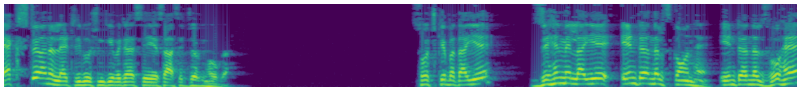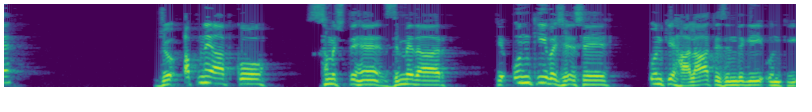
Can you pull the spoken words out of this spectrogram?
ایکسٹرنل ایٹریبیوشن کی وجہ سے احساس جرم ہوگا سوچ کے بتائیے ذہن میں لائیے انٹرنلز کون ہیں انٹرنلز وہ ہیں جو اپنے آپ کو سمجھتے ہیں ذمہ دار کہ ان کی وجہ سے ان کے حالات زندگی ان کی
